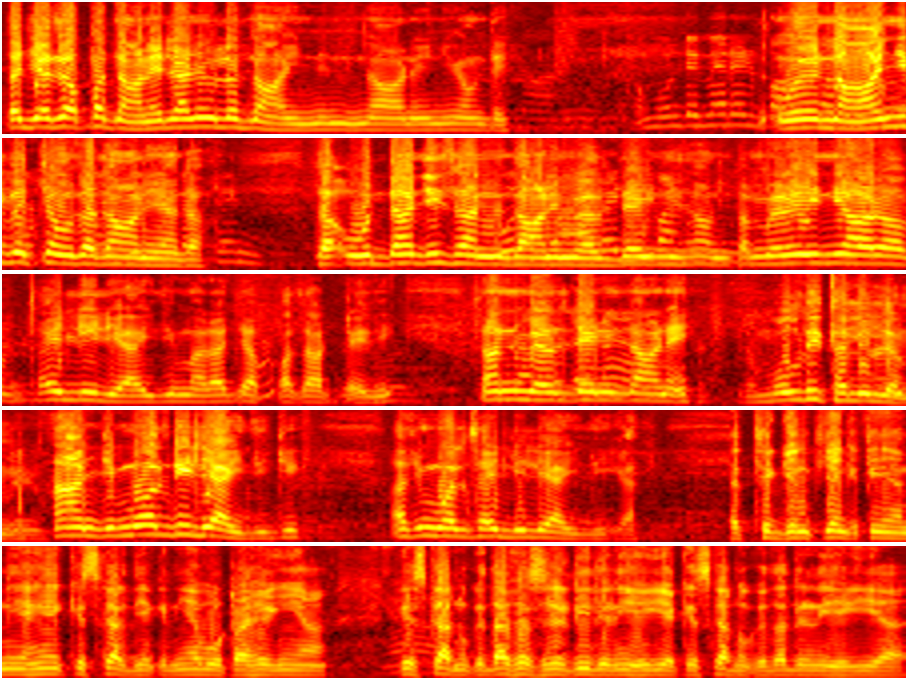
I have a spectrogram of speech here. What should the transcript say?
ਤਾਂ ਜਦੋਂ ਆਪਾਂ ਦਾਣੇ ਲੈਣੇ ਉਹ ਨਾਂ ਹੀ ਦਾਣੇ ਨਹੀਂ ਆਉਂਦੇ। ਉਹ ਨਾਂ ਹੀ ਵਿੱਚ ਆਉਂਦਾ ਦਾਣਿਆਂ ਦਾ। ਤਾਂ ਉਦਾਂ ਜੀ ਸਾਨੂੰ ਦਾਣੇ ਮਿਲਦੇ ਹੀ ਨਹੀਂ ਸਾਨੂੰ ਤਾਂ ਮਿਲੇ ਹੀ ਨਹੀਂ ਆ ਥੈਲੀ ਲਿਆਈ ਦੀ ਮਹਾਰਾਜ ਆਪਾਂ ਤਾਂ ਆਟੇ ਦੀ। ਸਾਨੂੰ ਮਿਲਦੇ ਨਹੀਂ ਦਾਣੇ। ਮੁੱਲ ਦੀ ਥੈਲੀ ਲੈਂਦੇ ਹਾਂ? ਹਾਂਜੀ ਮੁੱਲ ਦੀ ਲਿਆਈ ਦੀ ਜੀ। ਅਸੀਂ ਮੁੱਲ ਥੈਲੀ ਲਿਆਈ ਦੀ ਆ। ਇੱਥੇ ਗਿਣਤੀਆਂ ਕੀਤੀਆਂ ਜਾਂਦੀਆਂ ਹੈ ਕਿਸ ਘਰ ਦੀਆਂ ਕਿੰਨੀਆਂ ਵੋਟਾਂ ਹੈਗੀਆਂ ਕਿਸ ਘਰ ਨੂੰ ਕਿੱਦਾਂ ਫੈਸਿਲਿਟੀ ਦੇਣੀ ਹੈਗੀ ਆ ਕਿਸ ਘਰ ਨੂੰ ਕਿੱਦਾਂ ਦੇਣੀ ਹੈਗੀ ਆ।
